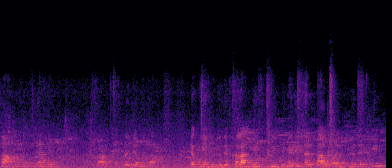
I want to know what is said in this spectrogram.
ਸ਼ਾਮ ਨੂੰ ਸੁੱਕ ਦਿਆਂਗੇ ਰਾਤ ਕੱਪੜੇ ਜਿਹਾ ਮਿਲਾ ਇਹ ਕੁੜੀਆਂ ਵੀਡੀਓ ਦੇਖਣ ਲੱਗ ਗਈਆਂ ਬੀਬੀ ਕਹਿੰਦੀ, ਚੱਲ ਕਾਬੂ ਵਾਲੀ ਵੀਡੀਓ ਦੇਖੀ ਨੀ।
